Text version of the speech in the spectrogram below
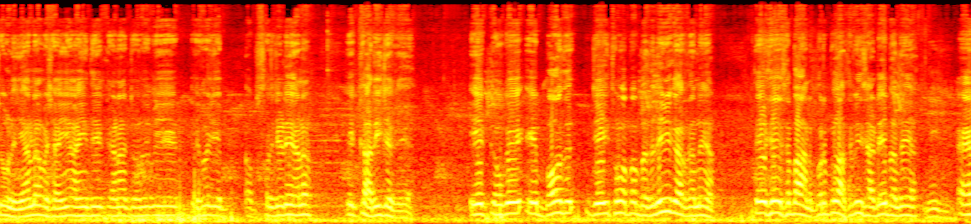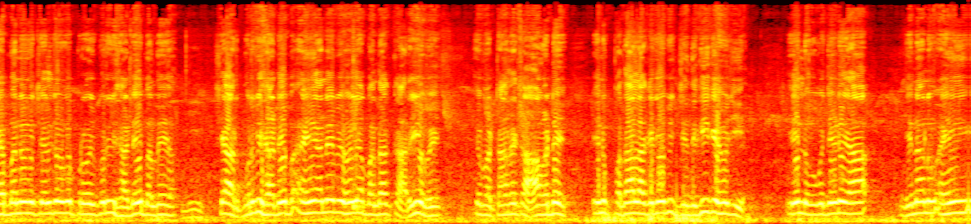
ਝੋਲੀਆਂ ਨਾ ਵਿਛਾਈਆਂ, ਅਸੀਂ ਤੇ ਕਹਿਣਾ ਚਾਹੁੰਦੇ ਵੀ ਇਹ ਇਹੋ ਜਿਹੇ ਅਫਸਰ ਜਿਹੜੇ ਆ ਨਾ, ਇਹ ਘਰ ਹੀ ਜਗੇ ਆ। ਇਹ ਕਿਉਂਕਿ ਇਹ ਬਹੁਤ, ਜੇ ਇਥੋਂ ਆਪਾਂ ਬਦਲੀ ਵੀ ਕਰ ਦਿੰਦੇ ਆ ਤੇ ਇਥੇ ਸੁਭਾਨਪੁਰ ਭਲੱਥ ਵੀ ਸਾਡੇ ਹੀ ਬੰਦੇ ਆ। ਜੀ ਜੀ। ਐਸ ਬੰਦੇ ਨੂੰ ਚਲ ਜਾਓਗੇ ਫਿਰੋਜ਼ਪੁਰ ਵੀ ਸਾਡੇ ਹੀ ਬੰਦੇ ਆ। ਜੀ। ਹੁਸ਼ਿਆਰਪੁਰ ਵੀ ਸਾਡੇ ਅਸੀਂ ਆਨੇ ਵੀ ਇਹੋ ਜਿਹਾ ਬੰਦਾ ਘਰ ਹੀ ਹੋਵੇ ਕਿ ਵੱਟਾਂ ਦੇ ਘਾਹ ਵੱਡੇ ਇਹਨੂੰ ਪਤਾ ਲੱਗ ਜੇ ਵੀ ਜ਼ਿੰਦਗੀ ਕਿਹੋ ਜੀ ਆ। ਇਹ ਲੋਕ ਜਿਹੜੇ ਆ ਜਿਨ੍ਹਾਂ ਨੂੰ ਅਸੀਂ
